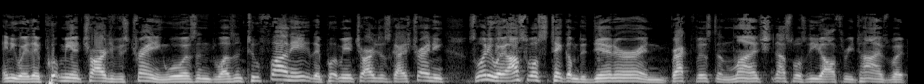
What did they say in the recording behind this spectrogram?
Anyway, they put me in charge of his training. Wasn't wasn't too funny. They put me in charge of this guy's training. So anyway, I'm supposed to take him to dinner and breakfast and lunch. Not supposed to eat all three times, but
